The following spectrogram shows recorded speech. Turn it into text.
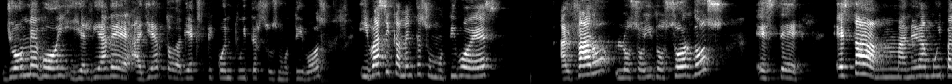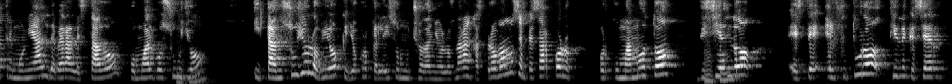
yo me voy y el día de ayer todavía explicó en Twitter sus motivos y básicamente su motivo es Alfaro, los oídos sordos, este, esta manera muy patrimonial de ver al Estado como algo suyo uh -huh. y tan suyo lo vio que yo creo que le hizo mucho daño a los naranjas. Pero vamos a empezar por, por Kumamoto diciendo, uh -huh. este, el futuro tiene que ser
